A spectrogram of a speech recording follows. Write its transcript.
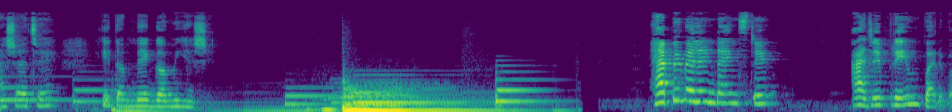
આશા છે કે તમને ગમી હશે. Happy Valentine's Day. આજે પ્રેમ પર્વ.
